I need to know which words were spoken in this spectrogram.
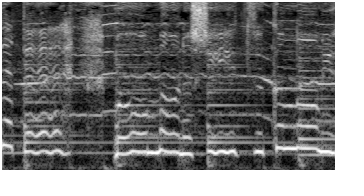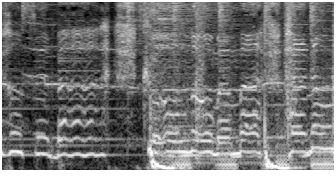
せて。桃のしつこ飲み干せばこのまま花れ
